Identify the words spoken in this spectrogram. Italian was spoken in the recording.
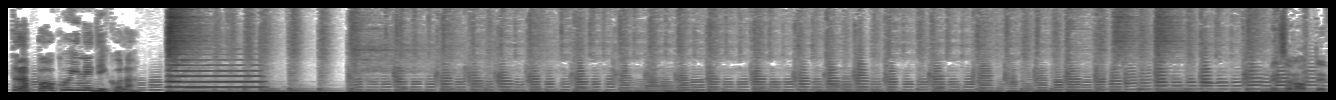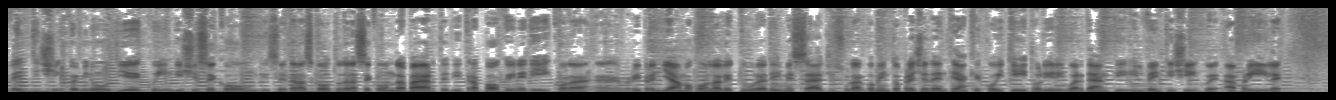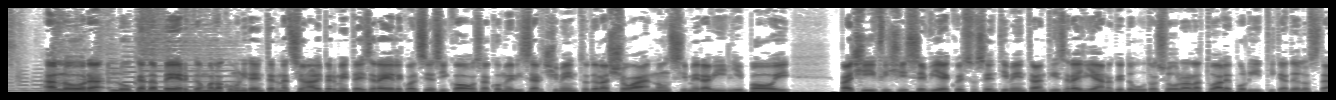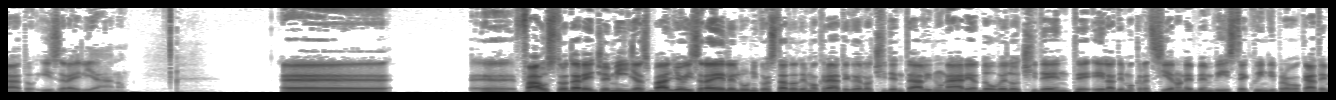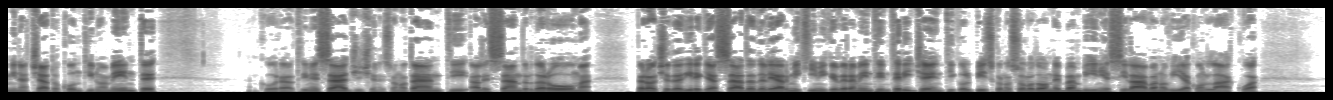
Tra poco in edicola. Mezzanotte 25 minuti e 15 secondi, siete all'ascolto della seconda parte di Tra poco in edicola, eh, riprendiamo con la lettura dei messaggi sull'argomento precedente anche coi titoli riguardanti il 25 aprile. Allora, Luca da Bergamo, la comunità internazionale permette a Israele qualsiasi cosa come risarcimento della Shoah, non si meravigli poi pacifici se vi è questo sentimento anti-israeliano che è dovuto solo all'attuale politica dello Stato israeliano. Eh, eh, Fausto da Reggio Emilia, sbaglio Israele è l'unico Stato democratico dell'occidentale in un'area dove l'Occidente e la democrazia non è ben vista e quindi provocato e minacciato continuamente? Ancora altri messaggi, ce ne sono tanti. Alessandro da Roma, però c'è da dire che Assad ha delle armi chimiche veramente intelligenti, colpiscono solo donne e bambini e si lavano via con l'acqua.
